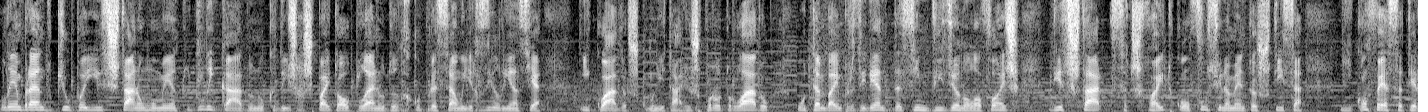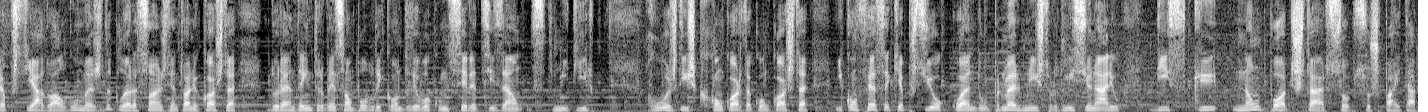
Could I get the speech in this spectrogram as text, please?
lembrando que o país está num momento delicado no que diz respeito ao plano de recuperação e resiliência e quadros comunitários. Por outro lado, o também presidente da no Lafões disse estar satisfeito com o funcionamento da justiça e confessa ter apreciado algumas declarações de António Costa durante a intervenção pública onde deu a conhecer a decisão de se demitir. Ruas diz que concorda com Costa e confessa que apreciou quando o primeiro-ministro de missionário disse que não pode estar sob suspeita.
